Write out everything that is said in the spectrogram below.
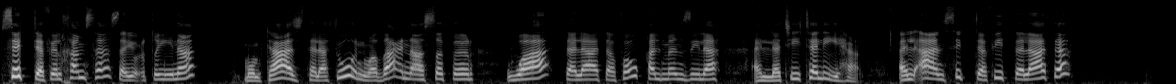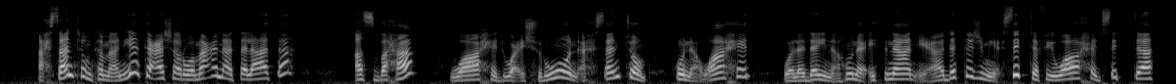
ستة في الخمسة سيعطينا ممتاز ثلاثون وضعنا صفر وثلاثة فوق المنزلة التي تليها. الآن ستة في الثلاثة أحسنتم ثمانية عشر ومعنا ثلاثة. أصبح واحد وعشرون. أحسنتم. هنا واحد ولدينا هنا اثنان. إعادة تجميع. ستة في واحد ستة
